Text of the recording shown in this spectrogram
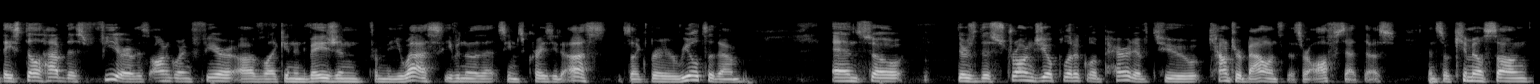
they still have this fear, this ongoing fear of like an invasion from the U.S. Even though that seems crazy to us, it's like very real to them. And so there's this strong geopolitical imperative to counterbalance this or offset this. And so Kim Il Sung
